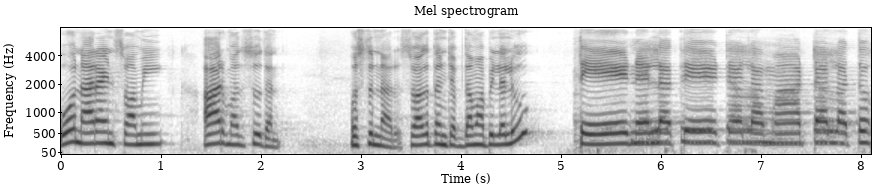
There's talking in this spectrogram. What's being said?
ఓ నారాయణ స్వామి ఆర్ మధుసూదన్ వస్తున్నారు. స్వాగతం చెప్దామా పిల్లలు? తేనెల తేటల మాటలతో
